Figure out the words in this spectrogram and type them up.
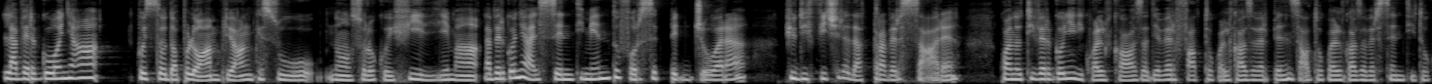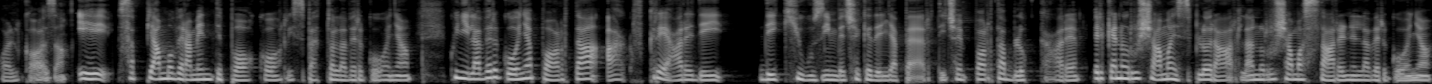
La vergogna questo dopo lo amplio anche su non solo coi figli, ma la vergogna è il sentimento forse peggiore, più difficile da attraversare, quando ti vergogni di qualcosa, di aver fatto qualcosa, aver pensato qualcosa, aver sentito qualcosa e sappiamo veramente poco rispetto alla vergogna. Quindi la vergogna porta a creare dei dei chiusi invece che degli aperti, cioè porta a bloccare, perché non riusciamo a esplorarla, non riusciamo a stare nella vergogna.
